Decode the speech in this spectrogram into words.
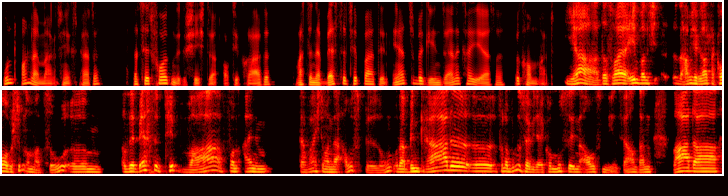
und Online-Marketing-Experte, erzählt folgende Geschichte auf die Frage, was denn der beste Tipp war, den er zu Beginn seiner Karriere bekommen hat. Ja, das war ja eben, was ich, da habe ich ja gesagt, da kommen wir bestimmt noch mal zu. Ähm, also der beste Tipp war von einem, da war ich noch in der Ausbildung oder bin gerade äh, von der Bundeswehr wiedergekommen, musste in den Außendienst, ja, und dann war da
